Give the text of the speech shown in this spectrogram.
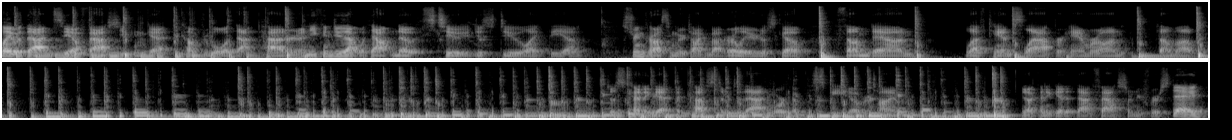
play with that and see how fast you can get comfortable with that pattern. And you can do that without notes too. You just do like the uh, string crossing we were talking about earlier. Just go thumb down, left hand slap or hammer on, thumb up. Just kind of get accustomed to that and work up the speed over time. You're not going to get it that fast on your first day,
